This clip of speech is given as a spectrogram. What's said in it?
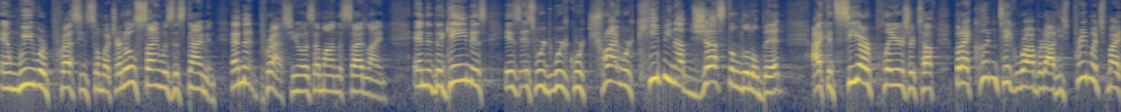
And we were pressing so much. Our little sign was this diamond. That meant press, you know, as I'm on the sideline. And the game is, is, is we're, we're, we're, trying, we're keeping up just a little bit. I could see our players are tough, but I couldn't take Robert out. He's pretty much my,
